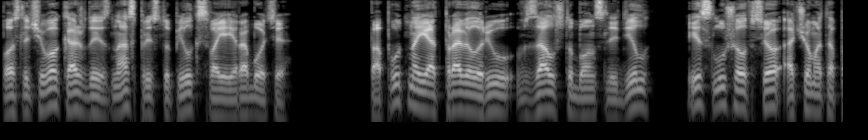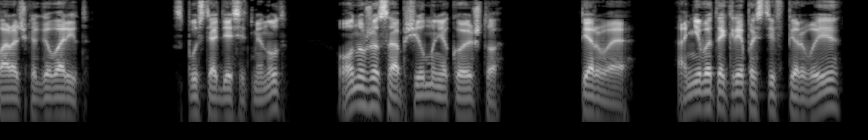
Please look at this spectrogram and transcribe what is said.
после чего каждый из нас приступил к своей работе. Попутно я отправил Рю в зал, чтобы он следил и слушал все, о чем эта парочка говорит. Спустя 10 минут он уже сообщил мне кое-что. Первое. Они в этой крепости впервые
